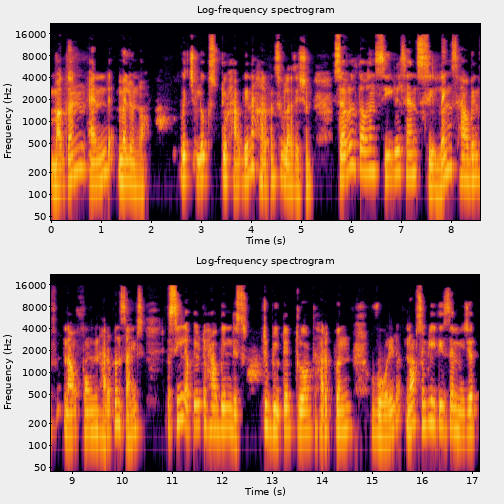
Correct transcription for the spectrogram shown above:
Magan, and Meluhha, which looks to have been a Harappan civilization. Several thousand seals and sealings have been now found in Harappan sites. The seal appear to have been distributed throughout the Harappan world. Not simply it is a major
